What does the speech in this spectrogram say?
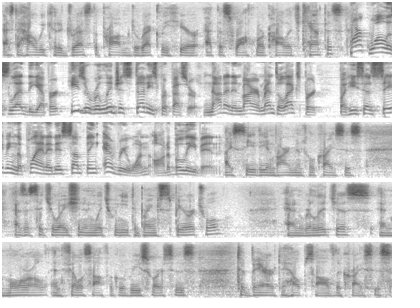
as to how we could address the problem directly here at the Swarthmore College campus. Mark Wallace led the effort. He's a religious studies professor, not an environmental expert, but he says saving the planet is something everyone ought to believe in. I see the environmental crisis as a situation in which we need to bring spiritual and religious and moral and philosophical resources to bear to help solve the crisis.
